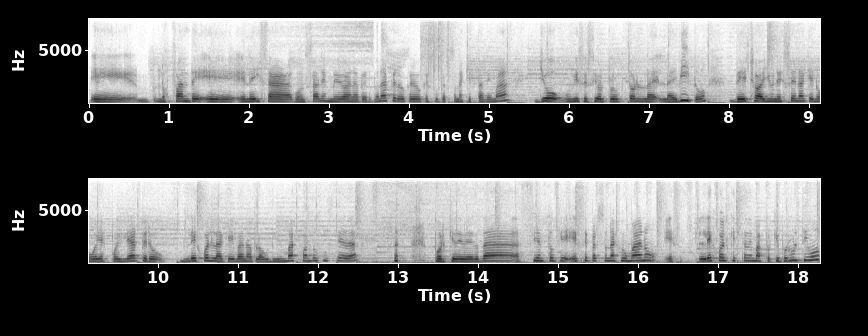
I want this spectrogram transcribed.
eh, los fans de eh, Eleisa González me van a perdonar, pero creo que su personaje está de más. Yo hubiese sido el productor, la, la, evito. De hecho, hay una escena que no voy a spoilear, pero lejos en la que van a aplaudir más cuando suceda. porque de verdad siento que ese personaje humano es lejos el que está de más. Porque por último,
